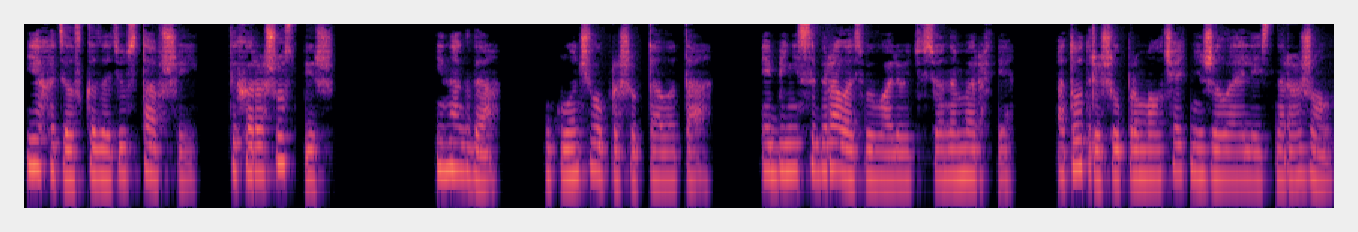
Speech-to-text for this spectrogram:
«Я хотел сказать уставший. Ты хорошо спишь?» «Иногда», – уклончиво прошептала та. Эбби не собиралась вываливать все на Мерфи, а тот решил промолчать, не желая лезть на рожон.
